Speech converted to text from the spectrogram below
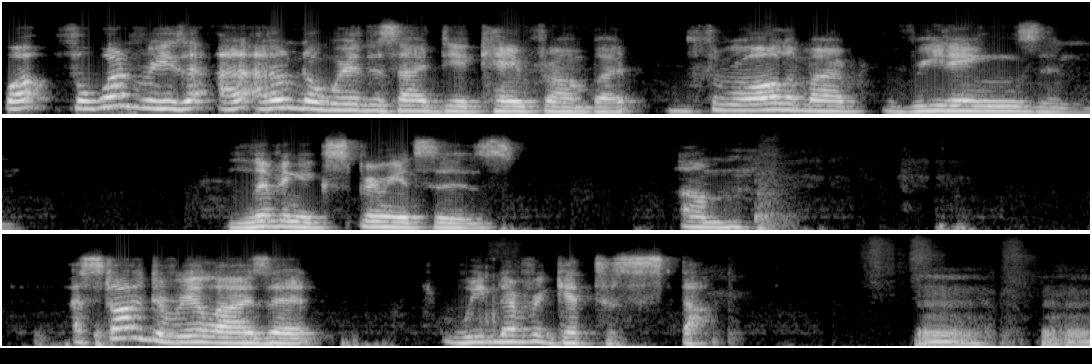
well, for one reason, I, I don't know where this idea came from, but through all of my readings and living experiences, um, I started to realize that we never get to stop. Mm, mm-hmm.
